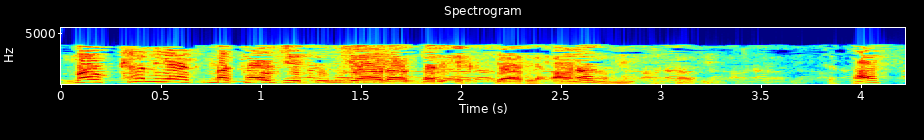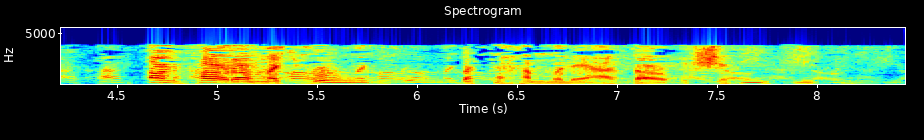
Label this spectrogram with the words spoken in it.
ما کمی از متاع دنیا را در اختیار آنان می‌گذاریم. سپس آنها را مجبور به تحمل عذاب شدید می‌کنیم.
